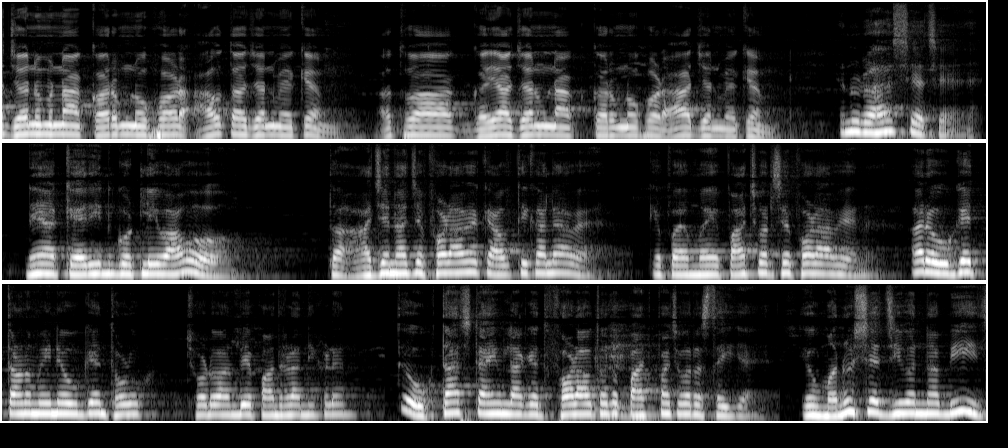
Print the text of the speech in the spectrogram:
જન્મના કર્મનું ફળ આવતા જન્મે કેમ? અથવા ગયા જન્મના કર્મનું ફળ આ જન્મે કેમ? એનું રહસ્ય છે. ને આ કેરીની ગોટલી વાવો, તો આજે ને આજે ફળ આવે કે આવતીકાલે આવે? કે પાંચ વર્ષે ફળ આવે ને? અરે ઉગે ત્રણ મહિને ઉગે ને થોડુંક, છોડવાનું બે પાંદડા નીકળે ને? તો ઉગતા જ ટાઈમ લાગે ફળ આવતા તો પાંચ પાંચ વર્ષ થઈ જાય. એવું મનુષ્ય જીવનના બીજ,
